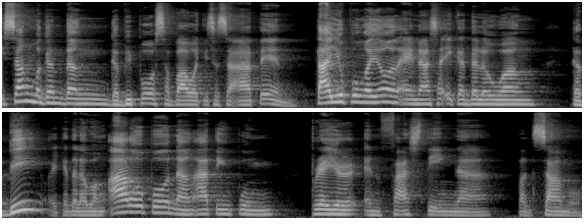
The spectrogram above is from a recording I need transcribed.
Isang magandang gabi po sa bawat isa sa atin. Tayo po ngayon ay nasa ikadalawang gabi o ikadalawang araw po ng ating pong prayer and fasting na pagsamo.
